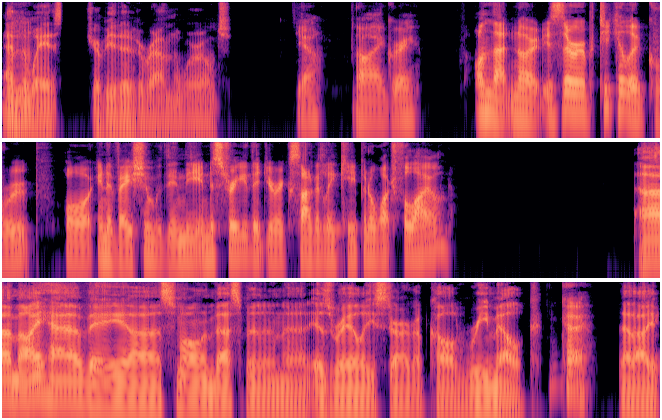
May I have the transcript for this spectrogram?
and mm-hmm. the way it's distributed around the world. Yeah, no, I agree. On that note, is there a particular group or innovation within the industry that you're excitedly keeping a watchful eye on? Um, I have a uh, small investment in an Israeli startup called Remilk. Okay. That I've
